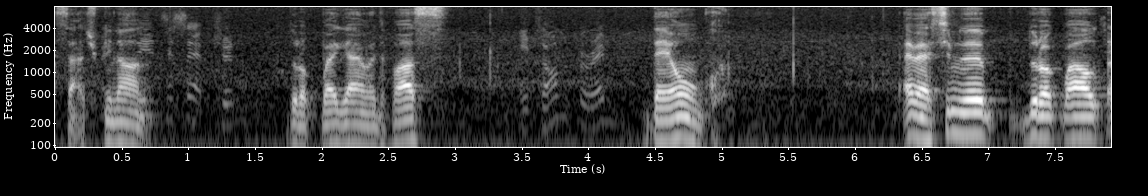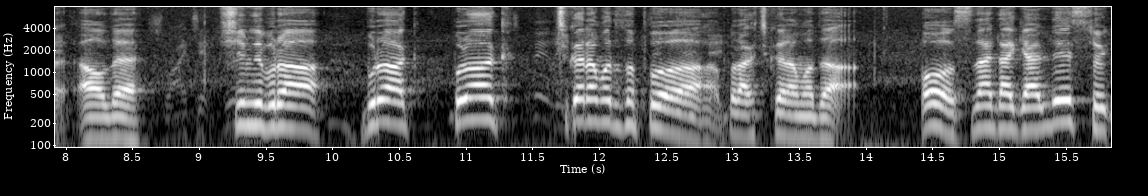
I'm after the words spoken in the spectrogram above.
Selçuk İnan. Drogba'ya gelmedi pas. De Jong. Evet şimdi Drogba al- aldı. Şimdi bura Burak. Burak. Çıkaramadı topu. Burak çıkaramadı. O Snyder geldi. Sök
